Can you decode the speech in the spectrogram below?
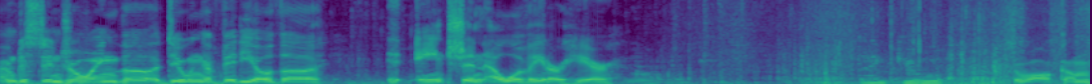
I'm just enjoying the doing a video the ancient elevator here. Thank you. You're welcome.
